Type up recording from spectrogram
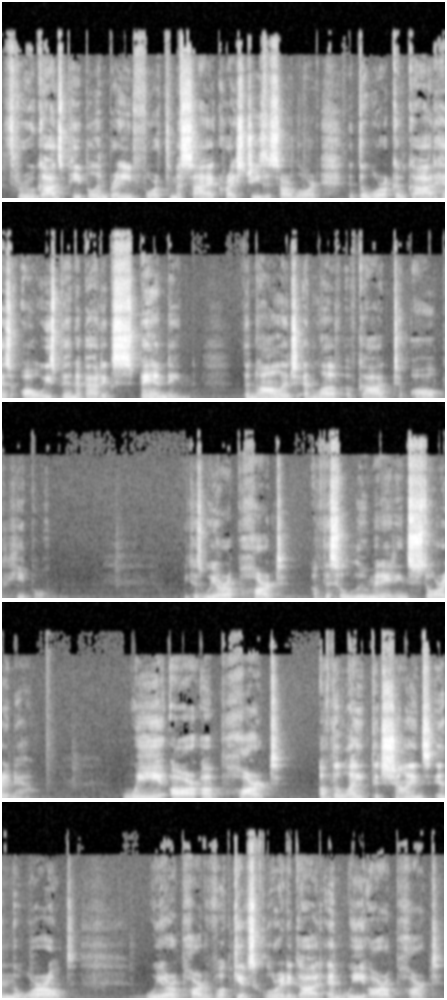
through God's people in bringing forth the Messiah, Christ Jesus our Lord, that the work of God has always been about expanding the knowledge and love of God to all people. Because we are a part of this illuminating story now. We are a part of the light that shines in the world. We are a part of what gives glory to God, and we are a part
